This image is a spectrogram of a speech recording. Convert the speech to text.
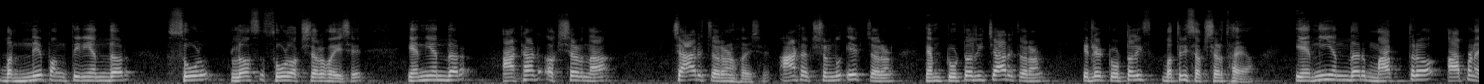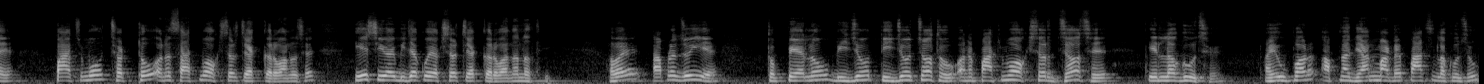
બંને પંક્તિની અંદર સોળ પ્લસ સોળ અક્ષર હોય છે. એની અંદર આઠ આઠ અક્ષરના ચાર ચરણ હોય છે. આઠ અક્ષરનું એક ચરણ, એમ ટોટલી ચાર ચરણ, એટલે ટોટલી બત્રીસ અક્ષર થયા. એની અંદર માત્ર આપણે પાંચમો, છઠ્ઠો અને સાતમો અક્ષર ચેક કરવાનો છે. એ સિવાય બીજા કોઈ અક્ષર ચેક કરવાના નથી. હવે આપણે જોઈએ તો પહેલો, બીજો, ત્રીજો, ચોથો અને પાંચમો અક્ષર જ છે એ લઘુ છે. અહીં ઉપર આપના ધ્યાન માટે પાંચ લખું છું.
